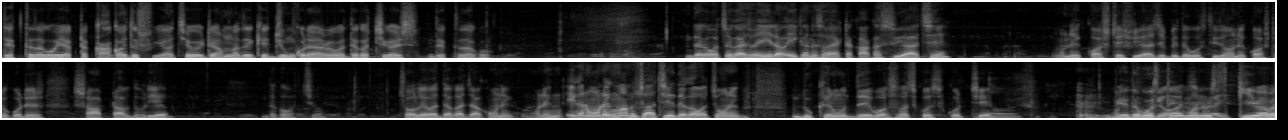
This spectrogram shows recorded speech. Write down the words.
দেখতে থাকো ওই একটা কাকা হয়তো শুয়ে আছে, ওইটা আপনাদেরকে জুম করে আরেকবার দেখাচ্ছি গাইস দেখতে থাকো। দেখা পাচ্ছে গাছ এইখানে সব একটা কাকা শুয়ে আছে। অনেক কষ্টে শুয়ে আছে বেদে বস্তিতে অনেক কষ্ট করে সাপ টাপ ধরিয়ে। দেখা পাচ্ছ? চলো এবার দেখা যাক, অনেক অনেক, এখানে অনেক মানুষ আছে, দেখা পাচ্ছ, অনেক দুঃখের মধ্যে বসবাস কর- করছে। বেদবস্তি মানুষ। কীভাবে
